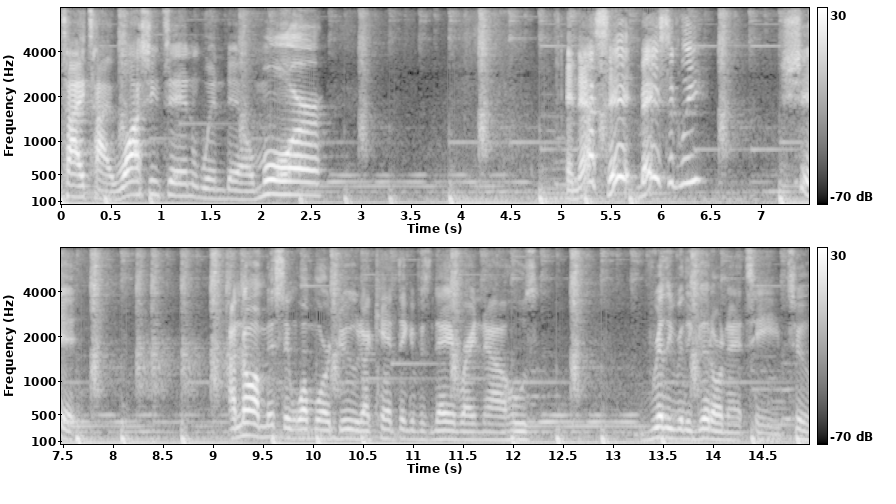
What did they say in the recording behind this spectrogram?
Ty Ty Washington, Wendell Moore. And that's it, basically. Shit. I know I'm missing one more dude. I can't think of his name right now who's really, really good on that team, too.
